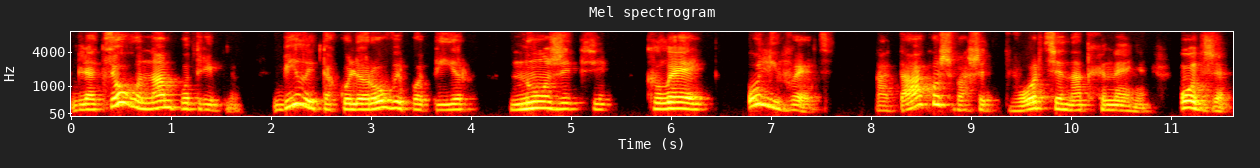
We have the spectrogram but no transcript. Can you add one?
Для цього нам потрібно білий та кольоровий папір, ножиці, клей, олівець, а також ваше творче натхнення. Отже,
